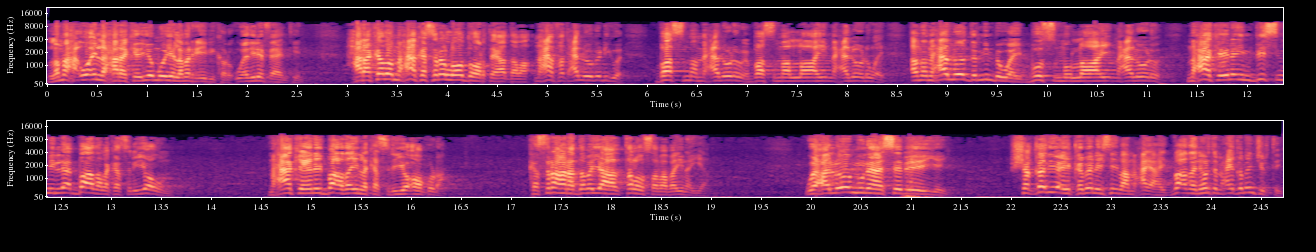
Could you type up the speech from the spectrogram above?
waa in la xarakeeyo mooye lama reebi karo. Waad ila fahanteen xarakada maxaa kasre loo doortay haddaba? Maxaa fatxa looga dhigi waay basma maxaa loo odhan waay basmallaahi maxaa loo odhan waay ama maxaa loo daminba waaye busmullaahi maxaa loo odhan maxaa keenay in bismillah ba'da la kasriyo un maxaa keenay ba'da in la kasriyo oo qura? Kasrahan haddaba yaa talow sababaynaya. Waxaa loo munaasabeeyey. Shaqadii ay qabanaysay baa maxay ahayd? Ba'dani horta maxay qaban jirtay?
